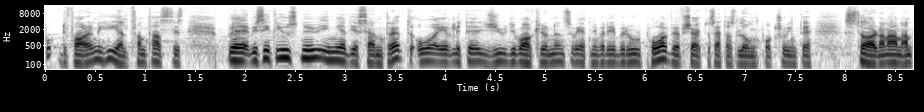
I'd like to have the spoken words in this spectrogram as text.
fortfarande helt fantastiskt. Eh, vi sitter just nu i mediecentret och är det lite ljud i bakgrunden så vet ni vad det beror på. Vi har försökt att sätta oss långt bort så vi inte stör någon annan.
